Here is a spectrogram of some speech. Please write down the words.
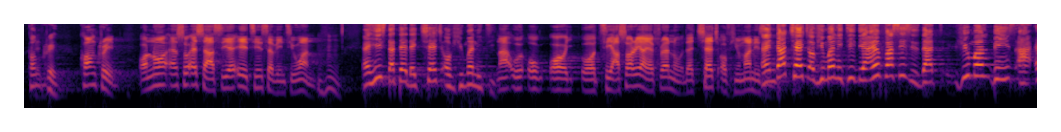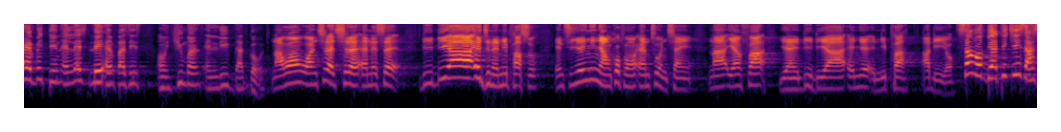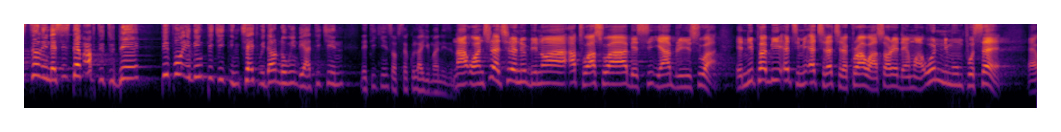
Congreve. concrete ɔno nso hyɛ aseɛ 1871 mm-hmm. And he started the Church of Humanity. na o- o- ɔ- ɔte asɔre a yɛfrɛ no the church of humanism And that Church of Humanity, their emphasis is that human beings are everything, and let's lay emphasis on humans and leave that God. na wɔn wɔn kyerɛkyerɛ ne sɛ biribiara gyina nipa so nti yɛnyi nyankopɔn nto nkyɛn na yɛmfa yɛn biribiara nyɛ nipa adeyɔ Some of their teachings are still in the system up to today. People even teach it in church without knowing they are teaching the teachings of secular humanism. na wɔn kyerɛkyerɛ no bi no a atoa so a bɛsi yɛn abere yi so a nnipa bi atumi kyerɛkyerɛ koraa wɔ asɔredan mu a wɔnnim mpo sɛ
